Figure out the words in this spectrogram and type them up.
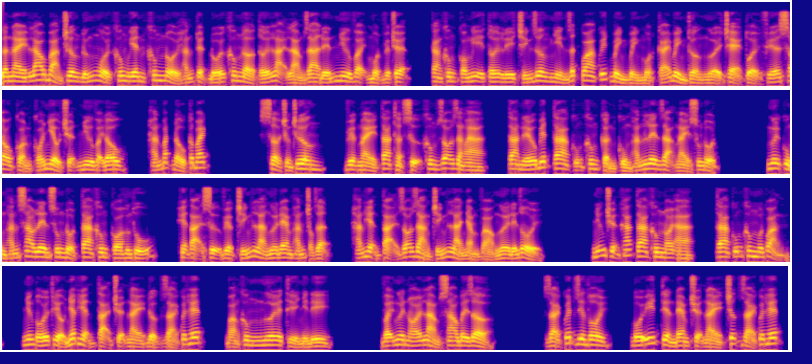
Lần này lao bản trương đứng ngồi không yên không nổi hắn tuyệt đối không ngờ tới lại làm ra đến như vậy một việc chuyện, càng không có nghĩ tới lý chính dương nhìn rất qua quýt bình bình một cái bình thường người trẻ tuổi phía sau còn có nhiều chuyện như vậy đâu, hắn bắt đầu cấp bách. Sở trường trương, việc này ta thật sự không rõ ràng à ta nếu biết ta cũng không cần cùng hắn lên dạng này xung đột. Ngươi cùng hắn sao lên xung đột ta không có hứng thú, hiện tại sự việc chính là ngươi đem hắn chọc giận, hắn hiện tại rõ ràng chính là nhằm vào ngươi đến rồi những chuyện khác ta không nói à ta cũng không muốn quản, nhưng tối thiểu nhất hiện tại chuyện này được giải quyết hết, bằng không ngươi thì nhìn đi. Vậy ngươi nói làm sao bây giờ? Giải quyết riêng thôi, bồi ít tiền đem chuyện này trước giải quyết hết.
